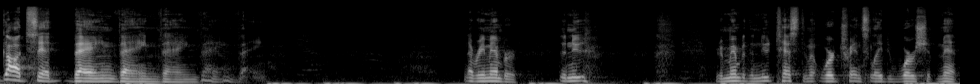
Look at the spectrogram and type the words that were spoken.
God said, vain, vain, vain, vain, vain. Now remember, the new remember the New Testament word translated worship meant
